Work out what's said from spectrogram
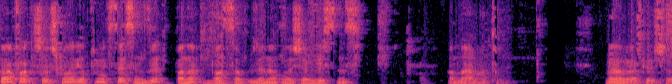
Daha farklı çalışmalar yaptırmak isterseniz de bana WhatsApp üzerinden ulaşabilirsiniz. Allah'a emanet olun. Merhaba arkadaşlar.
